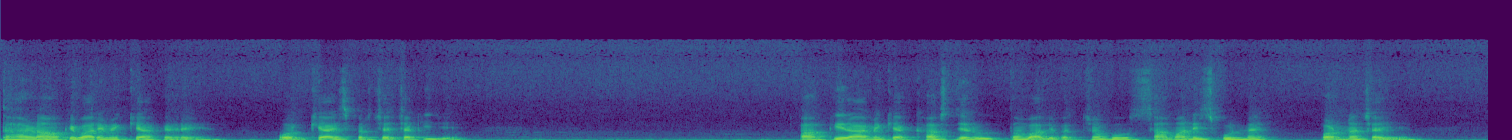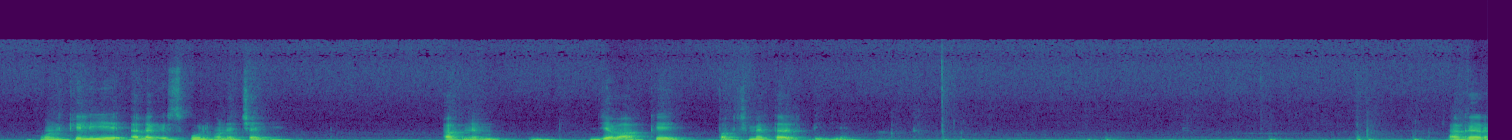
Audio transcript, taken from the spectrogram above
धारणाओं के बारे में क्या कह रहे हैं और क्या इस पर चर्चा कीजिए? आपकी राय में क्या खास जरूरतों वाले बच्चों को सामान्य स्कूल में पढ़ना चाहिए? उनके लिए अलग स्कूल होने चाहिए। अपने जवाब के पक्ष में तर्क दीजिए। अगर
